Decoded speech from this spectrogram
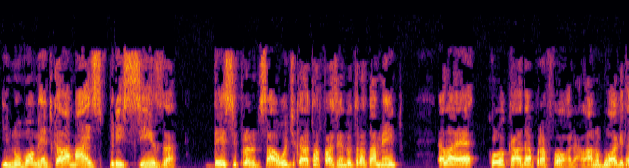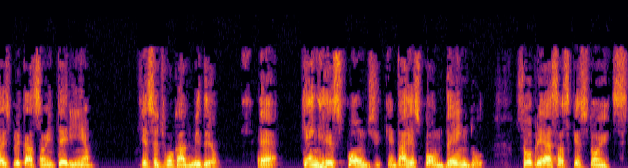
e no momento que ela mais precisa desse plano de saúde que ela está fazendo o tratamento, ela é colocada para fora. Lá no blog está a explicação inteirinha que esse advogado me deu. É, quem responde, quem está respondendo sobre essas questões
